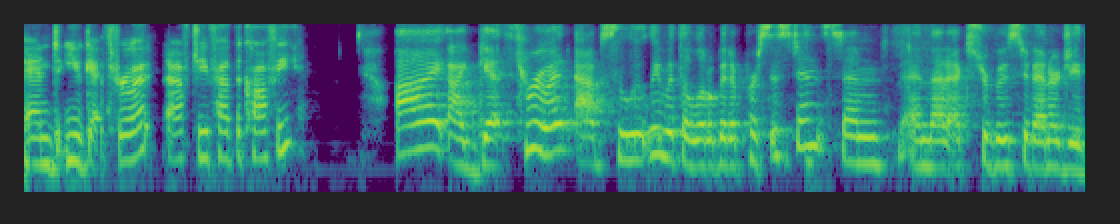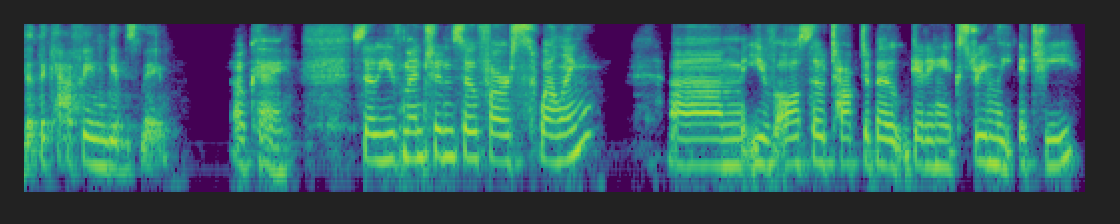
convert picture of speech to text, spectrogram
And you get through it after you've had the coffee? I, I get through it absolutely with a little bit of persistence and, and that extra boost of energy that the caffeine gives me. Okay. So you've mentioned so far swelling. Um, you've also talked about getting extremely itchy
